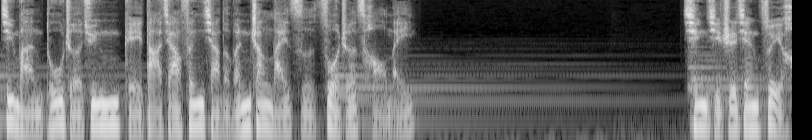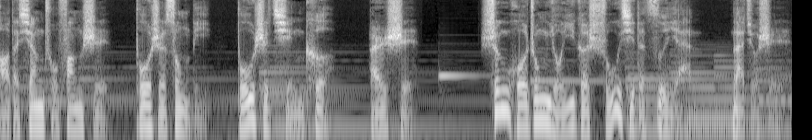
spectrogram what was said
今晚读者君给大家分享的文章来自作者草莓。亲戚之间最好的相处方式，不是送礼，不是请客，而是生活中有一个熟悉的字眼，那就是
